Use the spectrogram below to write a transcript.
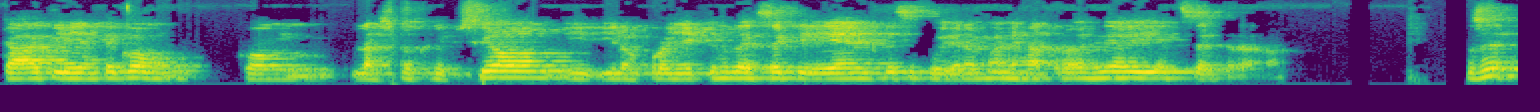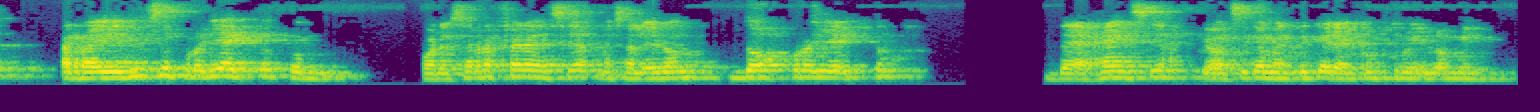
cada cliente con, con la suscripción y, los proyectos de ese cliente se pudieran manejar a través de ahí, etc. Entonces, a raíz de ese proyecto, con, por esa referencia, me salieron dos proyectos de agencias que básicamente querían construir lo mismo,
